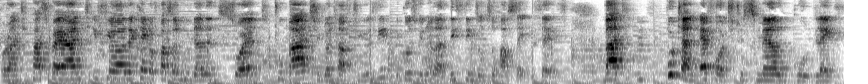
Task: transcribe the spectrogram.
or antiperspirant. If you're the kind of person who doesn't sweat too much, you don't have to use it because we know that these things also have side effects. But mm, put an effort to smell good. Like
